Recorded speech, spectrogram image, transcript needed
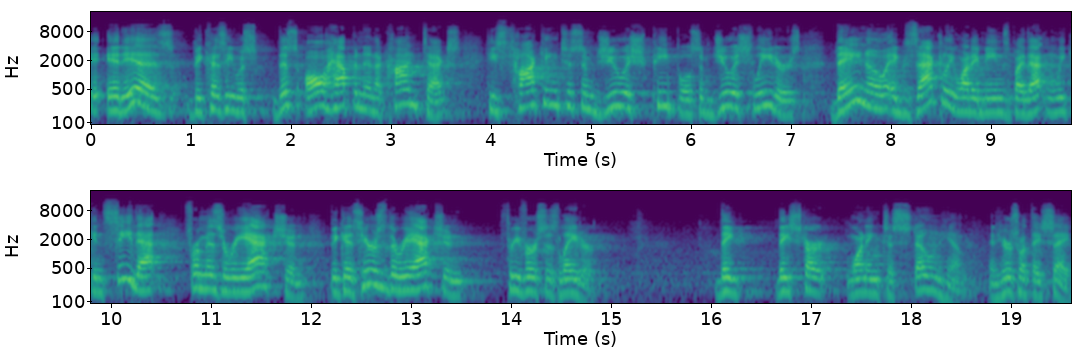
it is because he was, this all happened in a context. He's talking to some Jewish people, some Jewish leaders. They know exactly what he means by that, and we can see that from his reaction because here's the reaction three verses later. They, they start wanting to stone him. And here's what they say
